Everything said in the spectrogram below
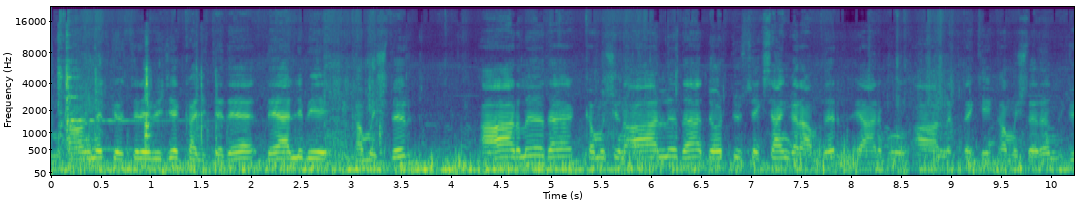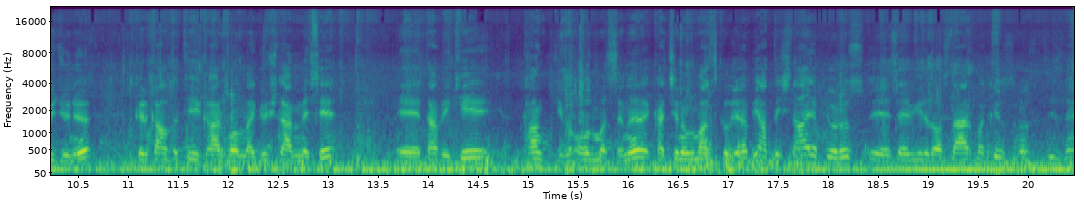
mukavemet gösterebilecek kalitede değerli bir kamıştır. Ağırlığı da kamışın ağırlığı da 480 gramdır. Yani bu ağırlıktaki kamışların gücünü 46 T karbonla güçlenmesi e, tabii ki tank gibi olmasını kaçınılmaz kılıyor. Bir atış daha yapıyoruz e, sevgili dostlar. Bakıyorsunuz siz de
